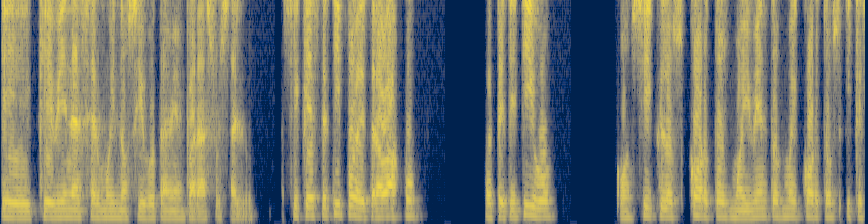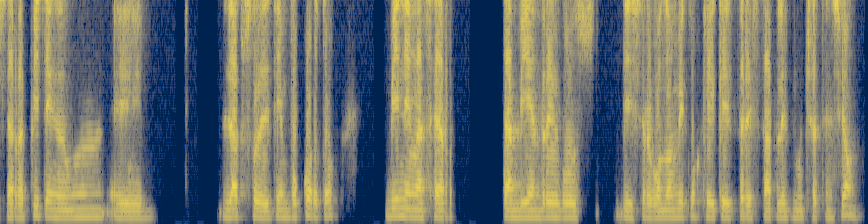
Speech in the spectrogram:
eh, que viene a ser muy nocivo también para su salud. Así que este tipo de trabajo repetitivo, con ciclos cortos, movimientos muy cortos y que se repiten en un eh, lapso de tiempo corto, vienen a ser también riesgos disergonómicos que hay que prestarles mucha atención.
